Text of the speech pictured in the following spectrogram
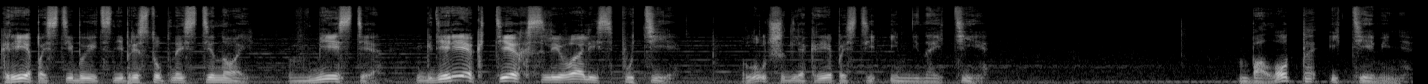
крепости быть с неприступной стеной, в месте, где рек тех сливались пути. Лучше для крепости им не найти. Болото и темень.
